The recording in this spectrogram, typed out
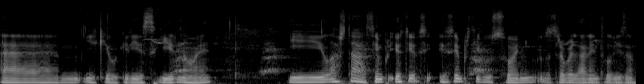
ah, e aquilo que queria seguir, não é? E lá está, sempre, eu, tive- eu sempre tive o sonho de trabalhar em televisão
